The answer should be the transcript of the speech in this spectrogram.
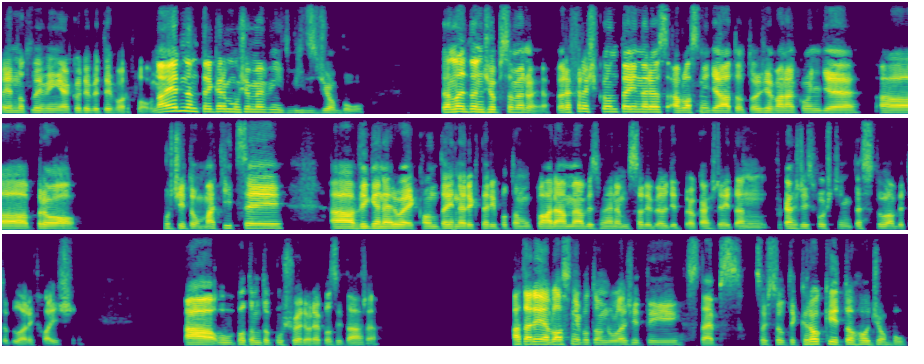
jednotlivý jako kdyby ty workflow. Na jednom trigger můžeme mít víc jobů. Tenhle ten job se jmenuje Refresh Containers a vlastně dělá to to, že v Anacondě uh, pro určitou matici uh, vygeneruje kontejnery, které potom ukládáme, aby jsme je nemuseli buildit pro každý ten, pro každý spouštění testu, aby to bylo rychlejší. A potom to pušuje do repozitáře. A tady je vlastně potom důležitý steps, což jsou ty kroky toho jobu.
